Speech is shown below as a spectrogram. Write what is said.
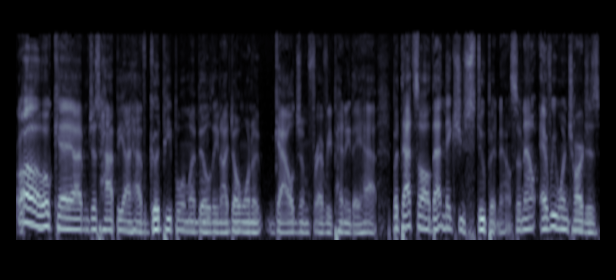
oh, okay, I'm just happy I have good people in my mm-hmm. building. I don't want to gouge them for every penny they have. But that's all. That makes you stupid now. So now everyone charges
